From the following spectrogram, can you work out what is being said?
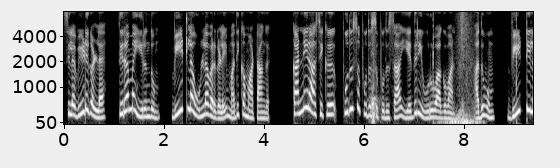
சில வீடுகள்ல திறமை இருந்தும் வீட்ல உள்ளவர்களை மதிக்க மாட்டாங்க. கன்னிராசிக்கு புதுசு புதுசு புதுசா எதிரி உருவாகுவான். அதுவும் வீட்டில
